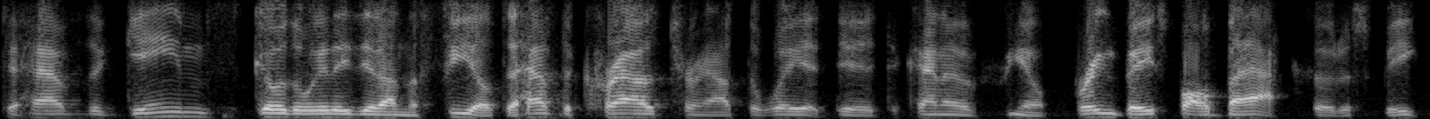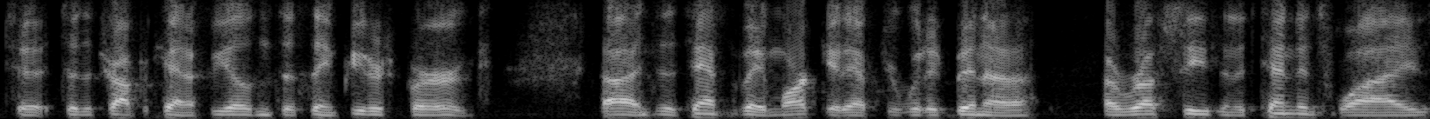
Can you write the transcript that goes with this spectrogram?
to have the games go the way they did on the field, to have the crowd turn out the way it did, to kind of you know bring baseball back, so to speak, to to the Tropicana Field and to St. Petersburg, uh, and to the Tampa Bay market after what had been a a rough season attendance wise.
